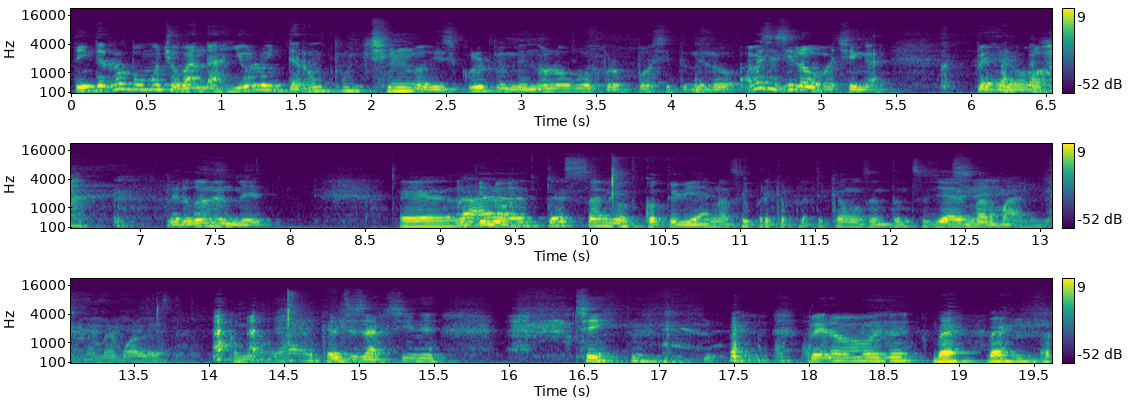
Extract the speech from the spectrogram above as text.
Te interrumpo mucho, banda. Yo lo interrumpo un chingo, discúlpenme, no lo hago a propósito. Ni lo... A veces sí lo hago para chingar, pero perdónenme. Eh, nah, es algo cotidiano, siempre que platicamos, entonces ya es Sí. normal, ya no me molesta. Como, ok. El César, sí, sí. pero eh, Ve, ve, hasta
